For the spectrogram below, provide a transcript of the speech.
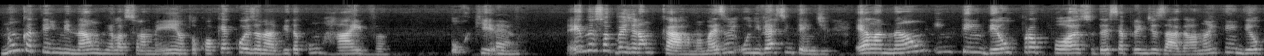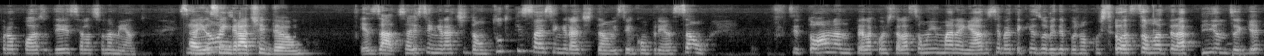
nunca terminar um relacionamento ou qualquer coisa na vida com raiva. Por quê? É. Não é só que vai gerar um karma, mas o universo entende. Ela não entendeu o propósito desse aprendizado, ela não entendeu o propósito desse relacionamento. Saiu então, sem gente... gratidão. Exato, saiu sem gratidão. Tudo que sai sem gratidão e sem compreensão se torna pela constelação um emaranhado, você vai ter que resolver depois uma constelação na terapia, não sei o quê.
